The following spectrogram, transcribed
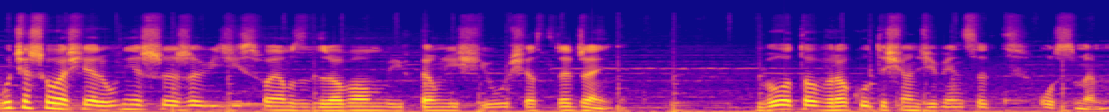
Ucieszyła się również, że widzi swoją zdrową i w pełni sił siostrę Jane. Było to w roku 1908.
